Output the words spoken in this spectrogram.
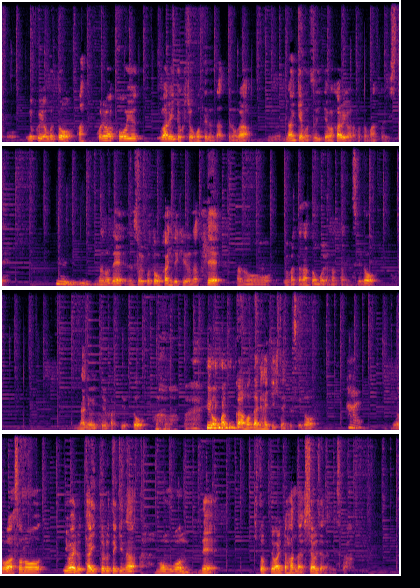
よく読むと、あ、これはこういう悪い特徴を持ってるんだってのが、何件も続いて分かるようなこともあったりして。うん。なので、そういうことを回避できるようになって、あの、良かったなと思うようになったんですけど、何を言ってるかっていうと、今日、まあ、ここから本題に入っていきたいんですけど、はい。要はその、いわゆるタイトル的な文言で、人って割と判断しちゃうじゃないですか。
